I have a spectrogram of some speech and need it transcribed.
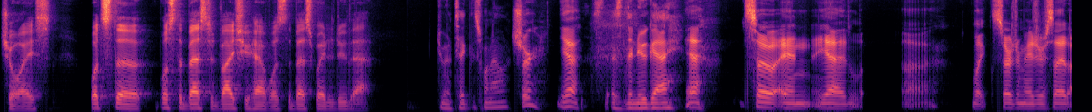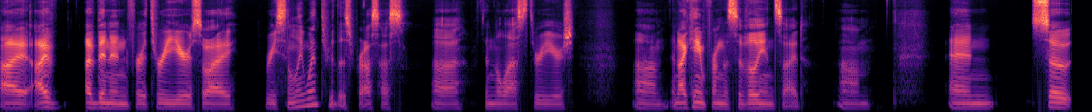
choice, what's the what's the best advice you have? What's the best way to do that? Do you want to take this one out Sure. Yeah. as the new guy? Yeah. So and yeah, uh, like Sergeant Major said, I I've I've been in for three years, so I recently went through this process uh, within the last three years, um, and I came from the civilian side, um, and so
